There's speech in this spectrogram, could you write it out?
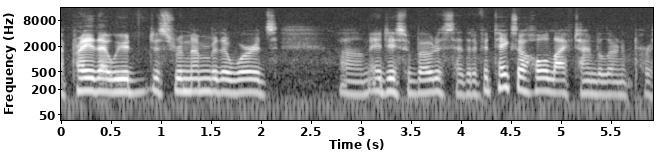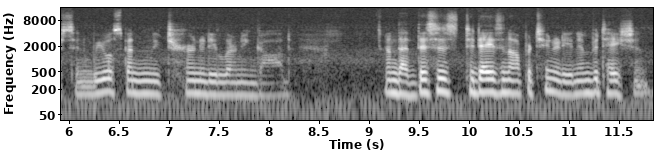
I pray that we would just remember the words um, A.J. Swoboda said that if it takes a whole lifetime to learn a person, we will spend an eternity learning God. And that this is today's an opportunity, an invitation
